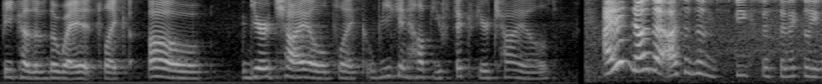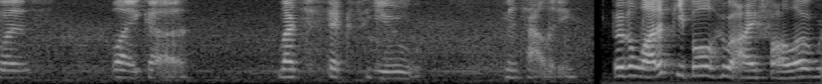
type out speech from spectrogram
because of the way it's like, oh, your child, like we can help you fix your child. I didn't know that autism speaks specifically was like uh let's fix you mentality. There's a lot of people who I follow,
